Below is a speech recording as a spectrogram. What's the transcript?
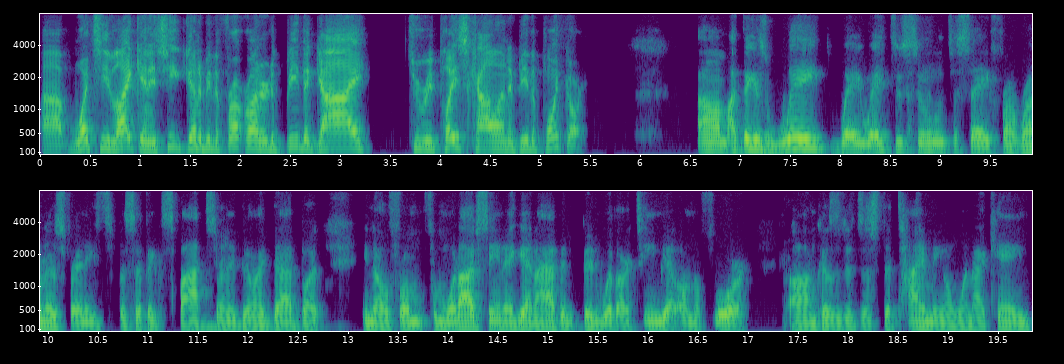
Uh, what's he like? And is he going to be the front runner to be the guy to replace Colin and be the point guard? Um, I think it's way, way, way too soon to say front runners for any specific spots or anything like that. But you know, from from what I've seen, again, I haven't been with our team yet on the floor because um, just the timing on when I came.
